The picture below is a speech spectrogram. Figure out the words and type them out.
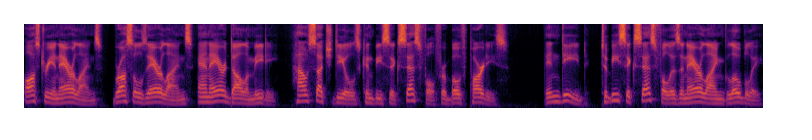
Austrian Airlines, Brussels Airlines, and Air Dolomiti how such deals can be successful for both parties. Indeed, to be successful as an airline globally,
